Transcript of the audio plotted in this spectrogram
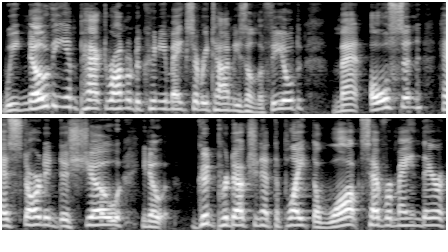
We know the impact Ronald Acuna makes every time he's on the field. Matt Olson has started to show, you know, good production at the plate. The walks have remained there.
